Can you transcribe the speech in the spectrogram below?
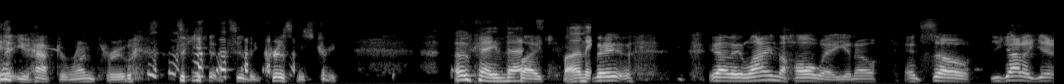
that you have to run through to get to the Christmas tree. Okay, that's Like, funny. they yeah they line the hallway you know and so you got to get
